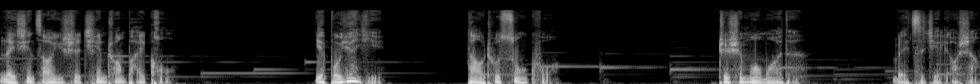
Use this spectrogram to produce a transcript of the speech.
内心早已是千疮百孔，也不愿意到处诉苦，只是默默的为自己疗伤。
